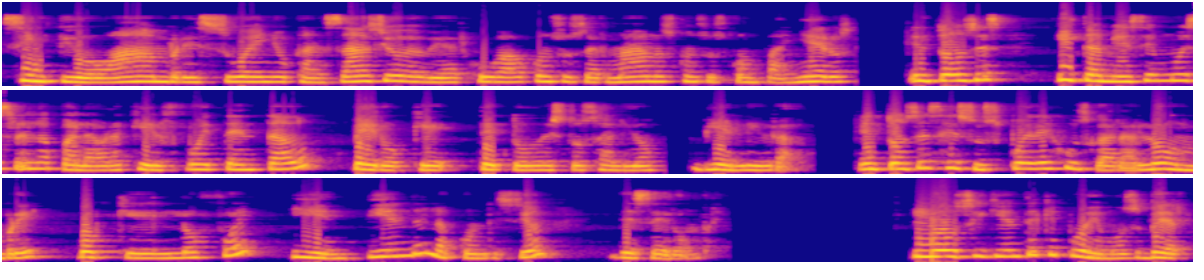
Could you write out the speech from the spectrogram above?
sintió hambre, sueño, cansancio de haber jugado con sus hermanos, con sus compañeros. Entonces, y también se muestra en la palabra que él fue tentado, pero que de todo esto salió bien librado. Entonces Jesús puede juzgar al hombre porque él lo fue y entiende la condición de ser hombre. Lo siguiente que podemos ver,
